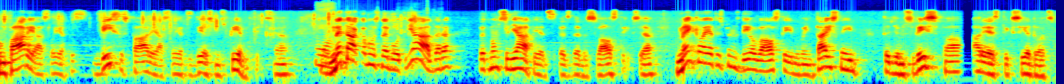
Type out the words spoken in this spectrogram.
un pārējās lietas, visas pārējās lietas Dievs mums piemetīs. Ja? Jā. Ne tā, ka mums nebūtu jādara, bet mums ir jātiec pēc debesu valstības. Ja? Meklējiet vispirms Dieva valstību, viņa taisnību, tad jums viss pārējais tiks iedots.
